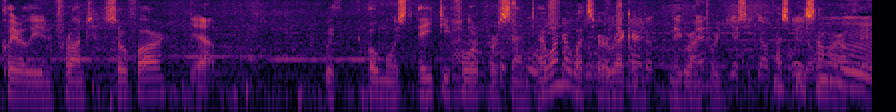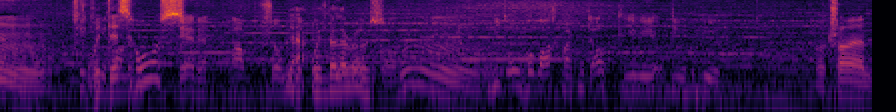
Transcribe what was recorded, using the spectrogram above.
Clearly in front so far Yeah. with almost 84%. I wonder what's her record in the Grand Prix. En Jessica van Must be Breda somewhere up there. Hmm. zit hier With this horse? Derde absolute Ja, with Bella topscorer Well, Tryon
